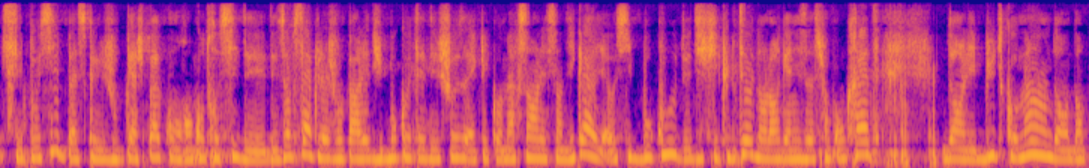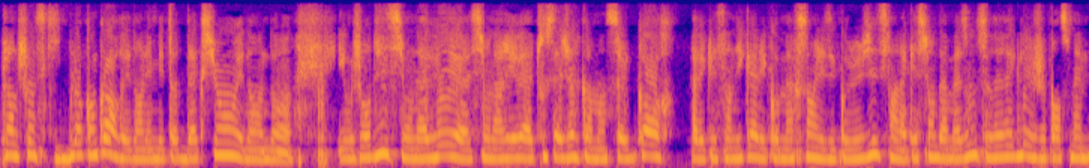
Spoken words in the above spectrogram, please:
c'est possible parce que je vous cache pas qu'on rencontre aussi des, obstacles. Là je vous parlais du beau côté des choses avec les commerçants les syndicats. Il y a aussi beaucoup de difficultés dans l'organisation concrète dans les buts communs dans, plein de choses qui bloquent encore et dans les méthodes d'action et dans et aujourd'hui, si on avait, euh, si on arrivait à tous agir comme un seul corps avec les syndicats, les commerçants et les écologistes, enfin la question d'Amazon serait réglée. Je pense même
